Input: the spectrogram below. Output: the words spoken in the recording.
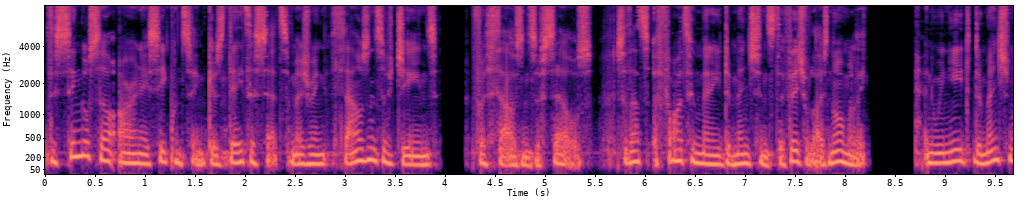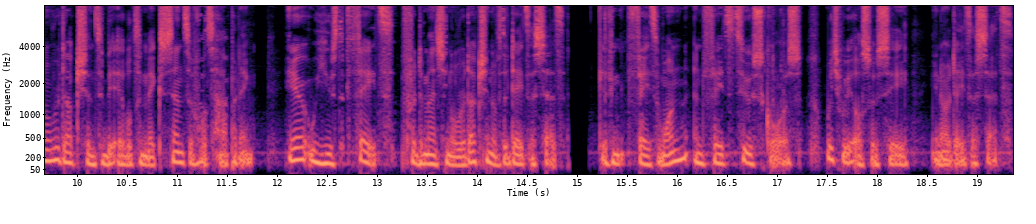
the single cell RNA sequencing gives data sets measuring thousands of genes for thousands of cells. So that's far too many dimensions to visualize normally. And we need dimensional reduction to be able to make sense of what's happening. Here we used PHATE for dimensional reduction of the dataset, giving PHATE1 and PHATE2 scores, which we also see in our dataset.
